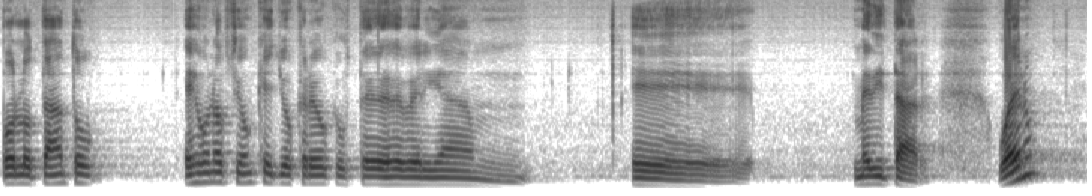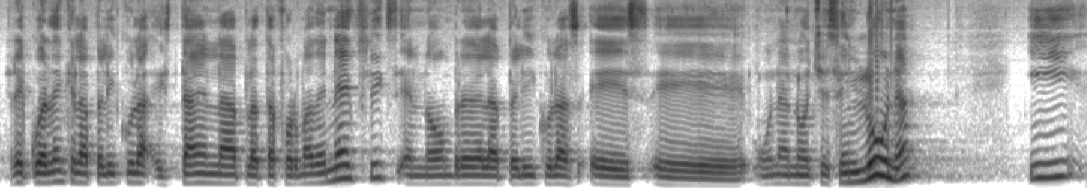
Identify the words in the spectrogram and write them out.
Por lo tanto, es una opción que yo creo que ustedes deberían eh, meditar. Bueno, recuerden que la película está en la plataforma de Netflix. El nombre de la película es eh, Una noche sin luna. Y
